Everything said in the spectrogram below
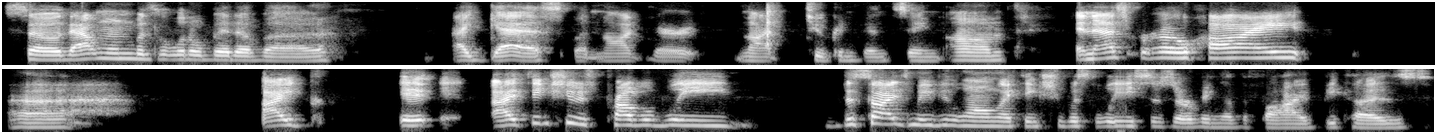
So that one was a little bit of a I guess, but not very not too convincing. Um, and as for Ohai, uh, I it, I think she was probably besides maybe Long. I think she was the least deserving of the five because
